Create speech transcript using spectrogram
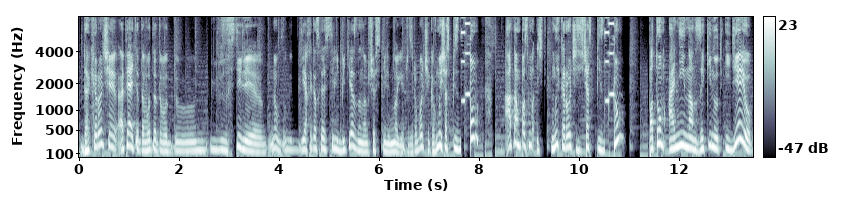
да. Короче, опять это вот это вот э, в стиле, ну, я хотел сказать в стиле Bethesda, но вообще в стиле многих разработчиков. Мы сейчас пиздаем, а там посмотрим. Мы, короче, сейчас пиздаем, потом они нам закинут идею,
